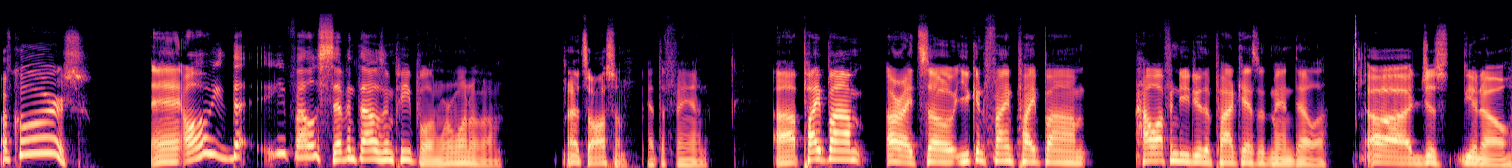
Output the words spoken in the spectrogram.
Of course. And oh, he, he follows seven thousand people, and we're one of them That's awesome. at the fan. Uh, Pipe Bomb. All right, so you can find Pipe Bomb. How often do you do the podcast with Mandela? Uh, just, you know,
